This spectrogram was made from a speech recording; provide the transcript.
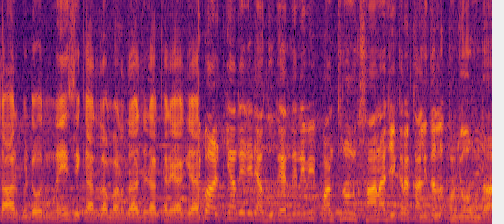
ਤਾਰਪੀਡੋ ਨਹੀਂ ਸੀ ਕਰਨਾ ਬਣਦਾ ਜਿਹੜਾ ਕਰਿਆ ਗਿਆ। ਪਾਰਟੀਆਂ ਦੇ ਜਿਹੜੇ ਆਗੂ ਕਹਿੰਦੇ ਨੇ ਵੀ ਪੰਥ ਨੂੰ ਨੁਕਸਾਨ ਆ ਜੇਕਰ ਅਕਾਲੀ ਦਲ ਕਮਜ਼ੋਰ ਹੁੰਦਾ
